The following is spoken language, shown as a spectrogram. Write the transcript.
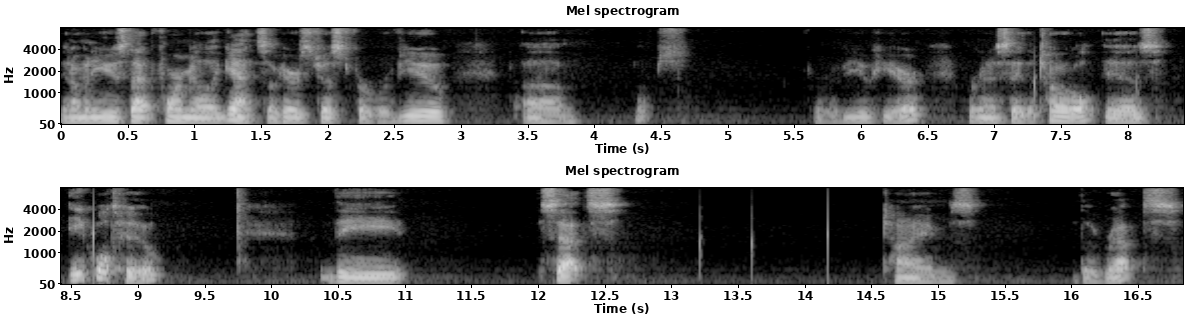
And I'm going to use that formula again. So here's just for review. Um. For review here, we're going to say the total is equal to the sets times the reps.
